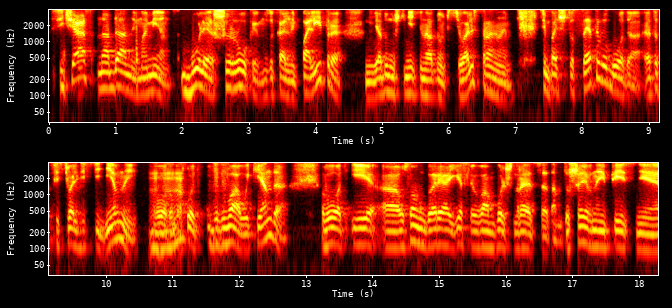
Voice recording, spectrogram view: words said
сейчас, на данный момент, более широкой музыкальной палитры, я думаю, что нет ни на одном фестивале страны. Тем паче, что с этого года этот фестиваль 10-дневный, Мгм. вот, он проходит в два уикенда, вот, и, э, условно говоря, если вам больше нравятся там душевные песни,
